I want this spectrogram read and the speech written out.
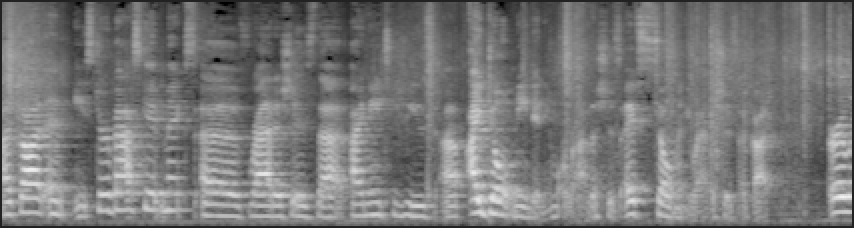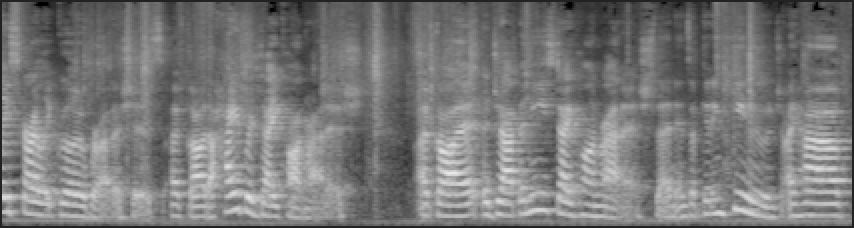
I've got an Easter basket mix of radishes that I need to use up. I don't need any more radishes. I have so many radishes. I've got early scarlet globe radishes. I've got a hybrid daikon radish. I've got a Japanese daikon radish that ends up getting huge. I have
